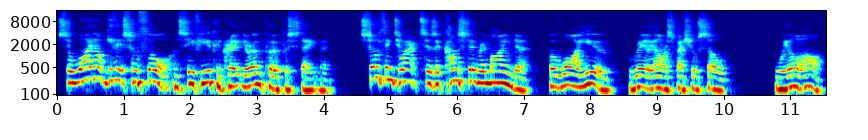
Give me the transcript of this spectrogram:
So why not give it some thought and see if you can create your own purpose statement? Something to act as a constant reminder of why you really are a special soul. We all are.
